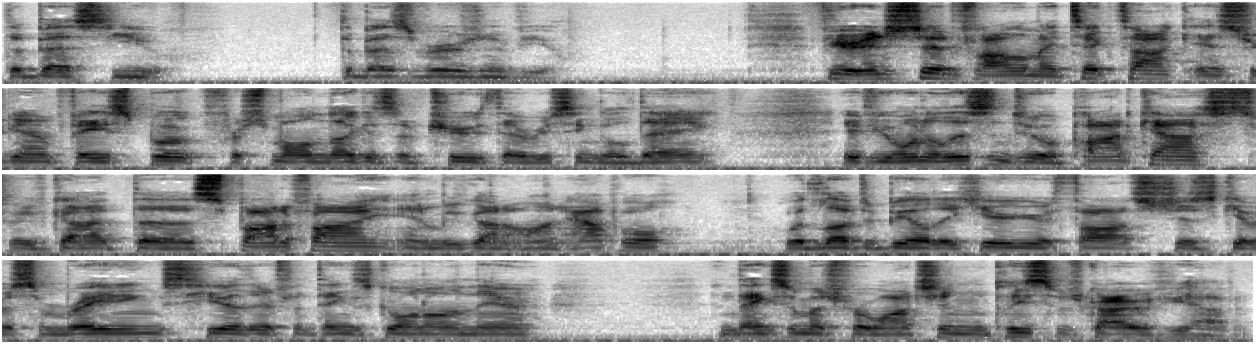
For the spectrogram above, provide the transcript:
the best you, the best version of you. If you're interested, follow my TikTok, Instagram, Facebook for small nuggets of truth every single day. If you want to listen to a podcast, we've got the Spotify and we've got on Apple. Would love to be able to hear your thoughts. Just give us some ratings, hear the different things going on there. And thanks so much for watching. Please subscribe if you haven't.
